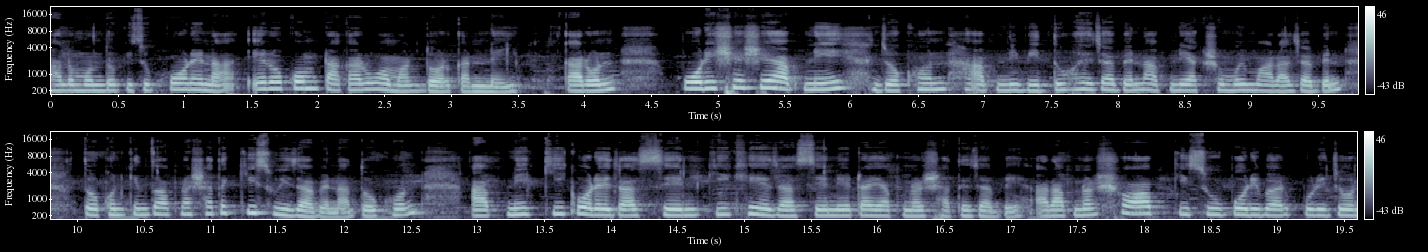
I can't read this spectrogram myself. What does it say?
ভালো মন্দ কিছু পড়ে না, এরকম টাকারও আমার দরকার নেই। কারণ পরিশেষে আপনি যখন আপনি বৃদ্ধ হয়ে যাবেন, আপনি একসময় মারা যাবেন, তখন কিন্তু আপনার সাথে কিছুই যাবে না। তখন আপনি কি করে যাচ্ছেন, কি খেয়ে যাচ্ছেন, এটাই আপনার সাথে যাবে। আর আপনার সব কিছু, পরিবার, পরিজন,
